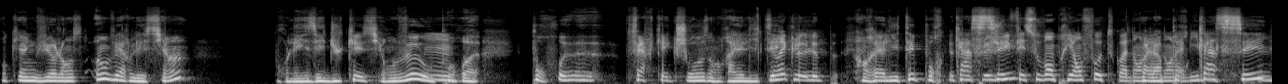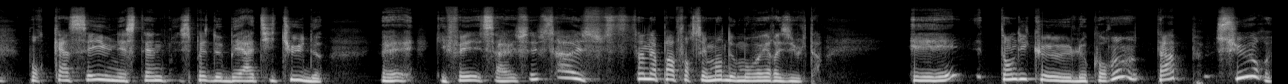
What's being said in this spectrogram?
Donc il y a une violence envers les siens, pour les éduquer si on veut, ou hmm. pour, euh, pour euh, faire quelque chose en réalité. C'est vrai que le, en réalité pour casser. Le juif est souvent pris en faute quoi dans, la, dans la Bible. Casser, mm. Pour casser une espèce de béatitude euh, qui fait ça, ça, ça n'a pas forcément de mauvais résultats. Et tandis que le Coran tape sur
